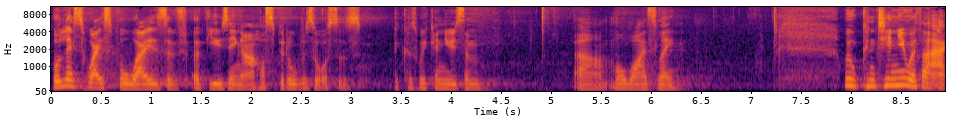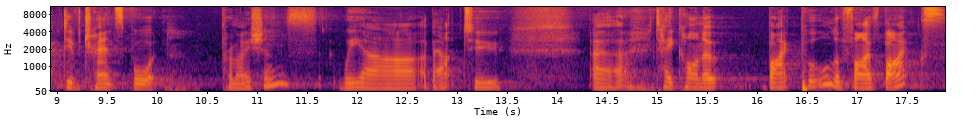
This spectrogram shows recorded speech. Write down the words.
or less wasteful ways of, of using our hospital resources because we can use them um, more wisely. We'll continue with our active transport promotions. We are about to uh, take on a bike pool of five bikes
